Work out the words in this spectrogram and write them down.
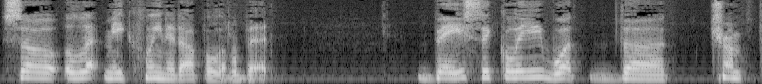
So let me clean it up a little bit. Basically, what the Trump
